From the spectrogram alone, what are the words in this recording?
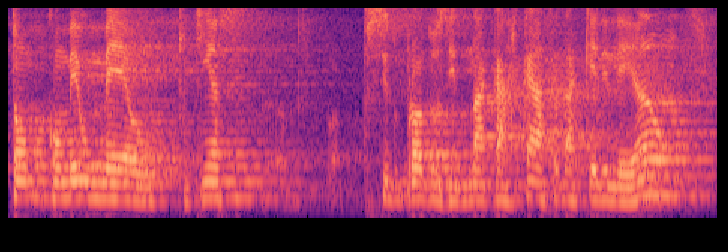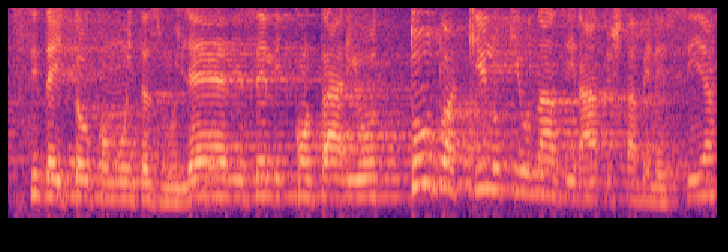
tom, comeu mel que tinha sido produzido na carcaça daquele leão, se deitou com muitas mulheres, ele contrariou tudo aquilo que o Nazirato estabelecia,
